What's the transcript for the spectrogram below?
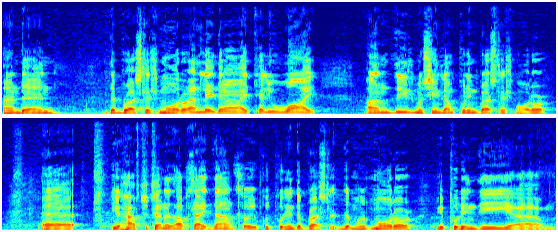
and then the brushless motor. And later on I tell you why on these machines I'm putting brushless motor. Uh, you have to turn it upside down so you could put in the brush the motor. We put in the um,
